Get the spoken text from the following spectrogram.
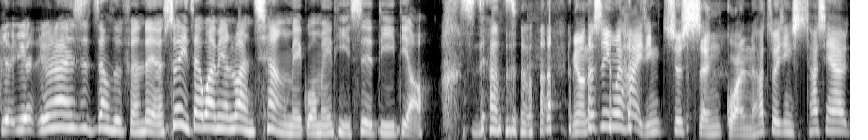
原原原来是这样子分类的，所以在外面乱呛美国媒体是低调，是这样子吗？没有，那是因为他已经就升官了，他最近他现在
